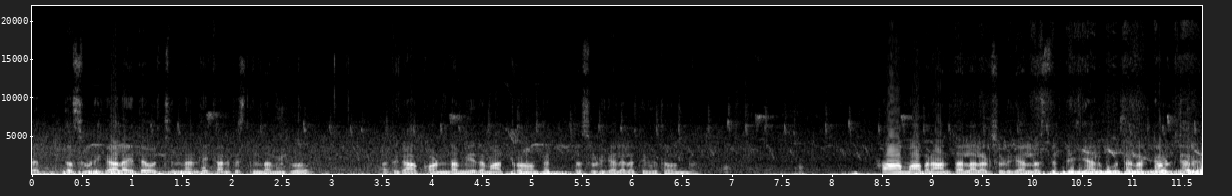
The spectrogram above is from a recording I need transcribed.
పెద్ద సుడిగాలు అయితే వచ్చిందండి కనిపిస్తుందా మీకు? అది ఆ కొండ మీద మాత్రం పెద్ద సుడిగాలు ఎలా తిరుగుతూ ఉందో. మా ప్రాంతాల్లో అలాంటి సుడిగాలు వస్తే దెయ్యాలు భూతాలు అంటూ ఉంటారు.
